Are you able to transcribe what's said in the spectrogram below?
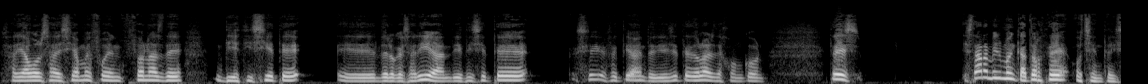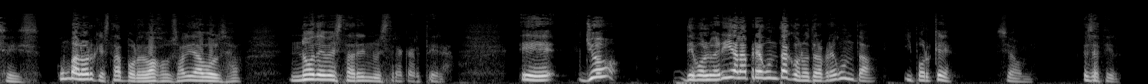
La salida a bolsa de Xiaomi fue en zonas de 17, eh, de lo que serían 17, sí, efectivamente, 17 dólares de Hong Kong. Entonces, Está ahora mismo en 14,86. Un valor que está por debajo de su salida a bolsa no debe estar en nuestra cartera. Eh, yo devolvería la pregunta con otra pregunta. ¿Y por qué Xiaomi? Es decir,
